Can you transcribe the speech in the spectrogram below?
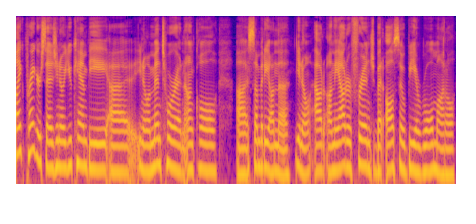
like Prager says, you know, you can be, uh, you know, a mentor, an uncle, uh, somebody on the you know out on the outer fringe, but also be a role model.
